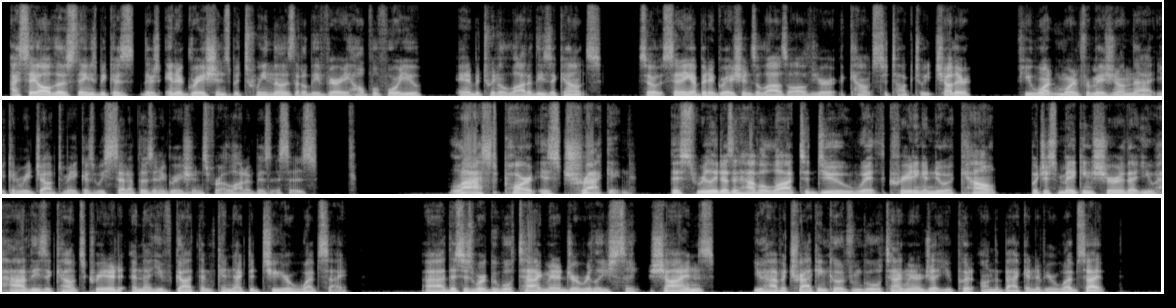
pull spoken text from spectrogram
I say all those things because there's integrations between those that'll be very helpful for you and between a lot of these accounts. So setting up integrations allows all of your accounts to talk to each other. If you want more information on that, you can reach out to me because we set up those integrations for a lot of businesses. Last part is tracking. This really doesn't have a lot to do with creating a new account, but just making sure that you have these accounts created and that you've got them connected to your website. Uh, this is where Google Tag Manager really shines. You have a tracking code from Google Tag Manager that you put on the back end of your website.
